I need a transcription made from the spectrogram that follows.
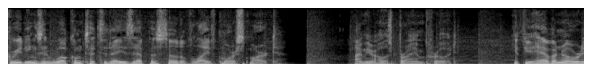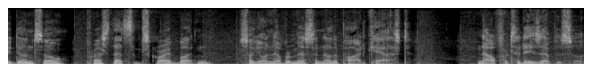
Greetings and welcome to today's episode of Life More Smart. I'm your host, Brian Pruitt. If you haven't already done so, press that subscribe button so you'll never miss another podcast. Now for today's episode.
